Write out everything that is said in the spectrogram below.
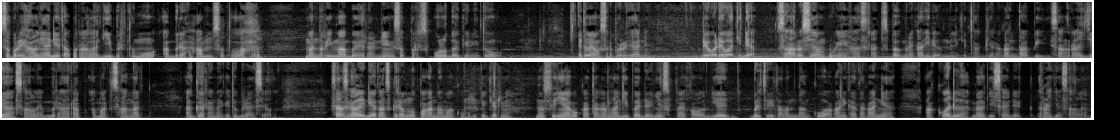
Seperti halnya dia tak pernah lagi bertemu Abraham setelah menerima bayarannya yang sepersepuluh bagian itu. Itu memang sudah pekerjaannya. Dewa-dewa tidak seharusnya mempunyai hasrat sebab mereka tidak memiliki takdir. Akan tapi sang raja Salem berharap amat sangat agar anak itu berhasil. Saat sekali dia akan segera melupakan namaku, pikirnya. Mestinya aku katakan lagi padanya supaya kalau dia bercerita tentangku akan dikatakannya, aku adalah Melkisedek, Raja Salem.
